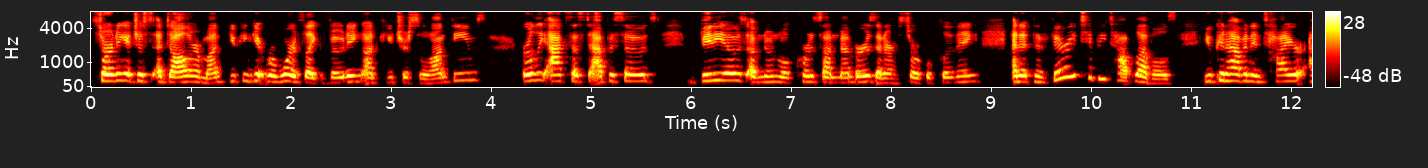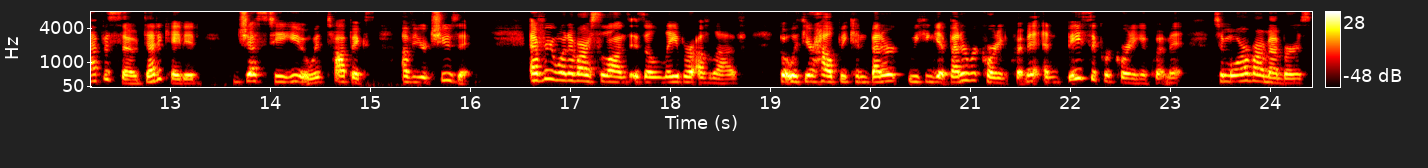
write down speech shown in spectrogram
Starting at just a dollar a month, you can get rewards like voting on future salon themes, early access to episodes, videos of known world courtesan members and our historical clothing, and at the very tippy top levels, you can have an entire episode dedicated just to you with topics of your choosing. Every one of our salons is a labor of love, but with your help we can better we can get better recording equipment and basic recording equipment to more of our members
